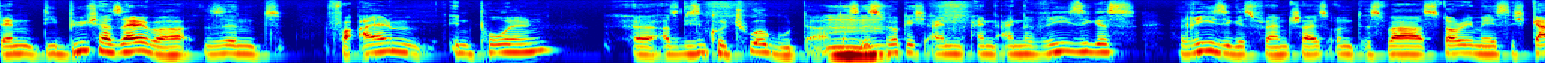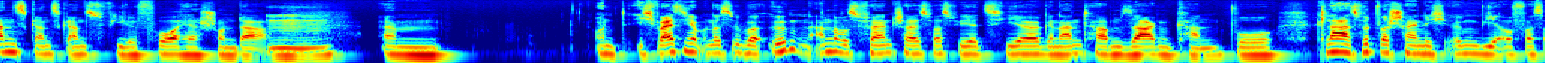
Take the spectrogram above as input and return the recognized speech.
Denn die Bücher selber sind vor allem in Polen, äh, also die sind Kulturgut da. Das Mhm. ist wirklich ein, ein, ein riesiges, riesiges Franchise und es war storymäßig ganz, ganz, ganz viel vorher schon da. Mhm. Ähm, und ich weiß nicht, ob man das über irgendein anderes Franchise, was wir jetzt hier genannt haben, sagen kann. Wo, klar, es wird wahrscheinlich irgendwie auf was,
